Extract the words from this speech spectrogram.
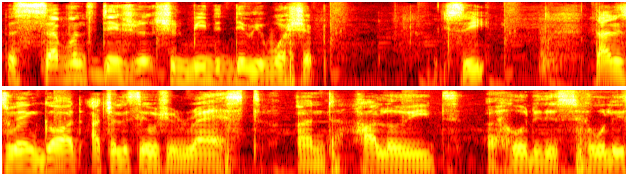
the seventh day should be the day we worship. You see, that is when God actually said we should rest and hallow it it as holy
